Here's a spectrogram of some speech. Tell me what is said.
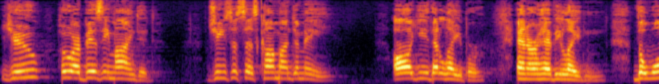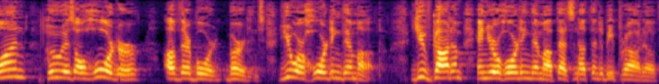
You who are busy minded, Jesus says, Come unto me, all ye that labor and are heavy laden. The one who is a hoarder of their burdens. You are hoarding them up. You've got them and you're hoarding them up. That's nothing to be proud of.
